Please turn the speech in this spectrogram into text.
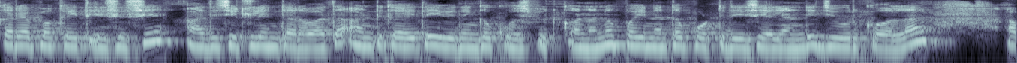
కరివేపాకు అయితే వేసేసి అది చిట్లిన తర్వాత అంటికాయ అయితే ఈ విధంగా కోసి పెట్టుకున్నాను. పైనంతా పొట్టు తీసేయాలండి జీవురుకోవాలా. ఆ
